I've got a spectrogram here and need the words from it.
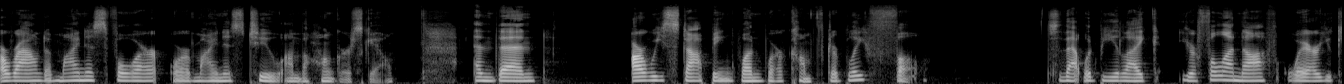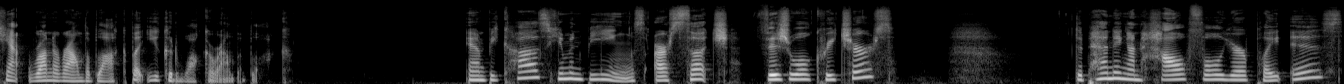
around a minus four or minus two on the hunger scale? And then, are we stopping when we're comfortably full? So that would be like you're full enough where you can't run around the block, but you could walk around the block. And because human beings are such visual creatures, depending on how full your plate is,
